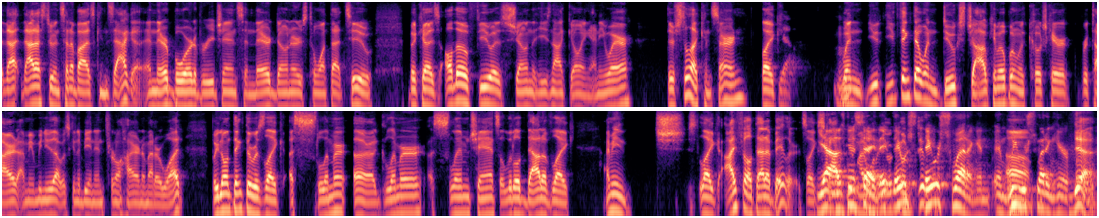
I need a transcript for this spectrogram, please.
that that has to incentivize Gonzaga and their board of regents and their donors to want that too because although Few has shown that he's not going anywhere, there's still that concern. Like yeah. mm-hmm. when you you think that when Duke's job came open with Coach K retired, I mean, we knew that was going to be an internal hire no matter what. But you don't think there was like a slimmer, uh, a glimmer, a slim chance, a little doubt of like, I mean, like I felt that at Baylor. It's like yeah, I was gonna say they, they were they were sweating and, and we um, were sweating here. yeah,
